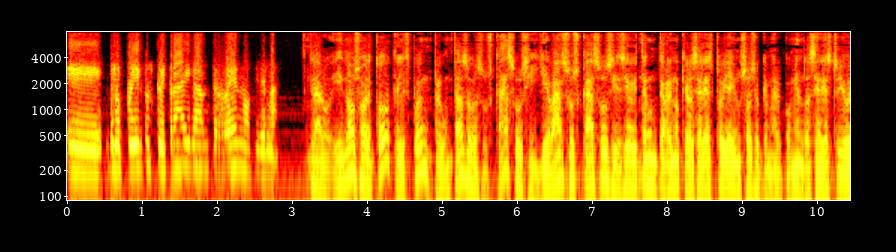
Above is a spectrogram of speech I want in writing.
eh, de los proyectos que hoy traigan, terrenos y demás. Claro, y no, sobre todo que les pueden preguntar sobre sus casos y llevar sus casos y decir, hoy tengo un terreno, quiero hacer esto y hay un socio que me recomiendo hacer esto, yo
